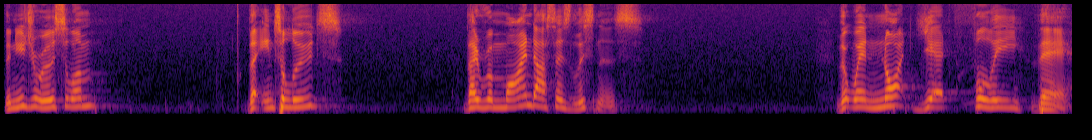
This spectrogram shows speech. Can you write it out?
The New Jerusalem, the interludes, they remind us as listeners that we're not yet fully there.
